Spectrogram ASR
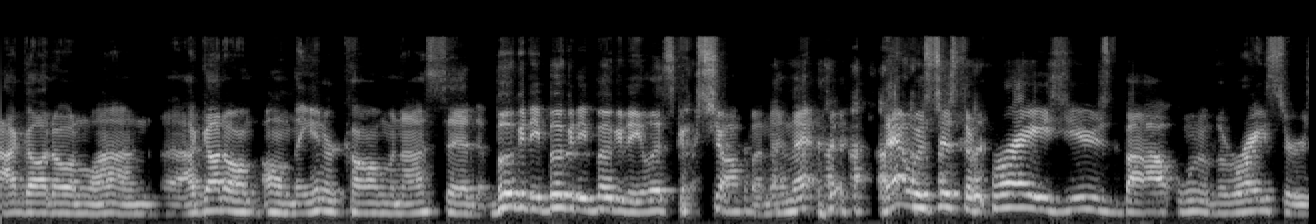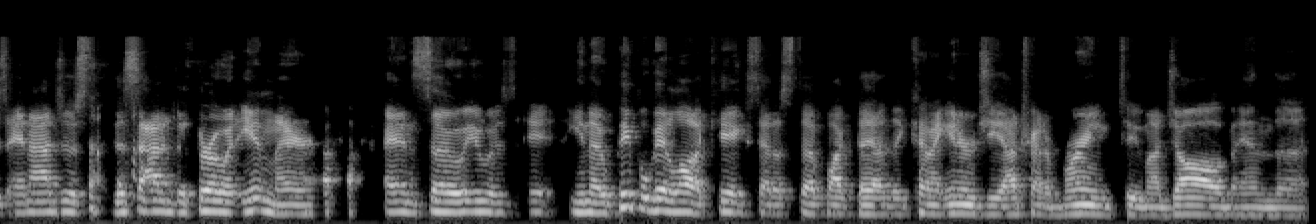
I got online. I got on on the intercom and I said, "Boogity, boogity, boogity, let's go shopping." And that that was just a phrase used by one of the racers, and I just decided to throw it in there. And so it was, it, you know, people get a lot of kicks out of stuff like that. The kind of energy I try to bring to my job, and the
